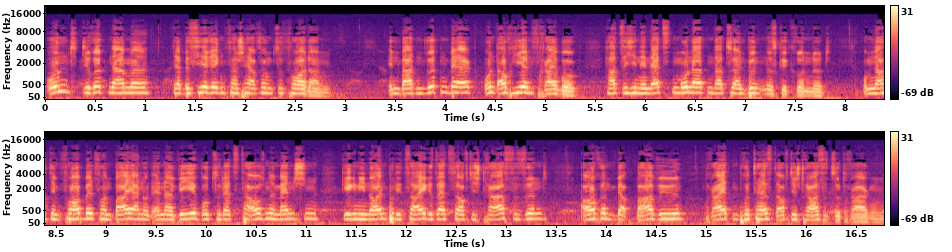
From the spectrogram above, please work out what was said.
und die Rücknahme der bisherigen Verschärfungen zu fordern in Baden-Württemberg und auch hier in Freiburg hat sich in den letzten Monaten dazu ein Bündnis gegründet, um nach dem Vorbild von Bayern und NRW, wo zuletzt tausende Menschen gegen die neuen Polizeigesetze auf die Straße sind, auch in Bavü breiten Protest auf die Straße zu tragen.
